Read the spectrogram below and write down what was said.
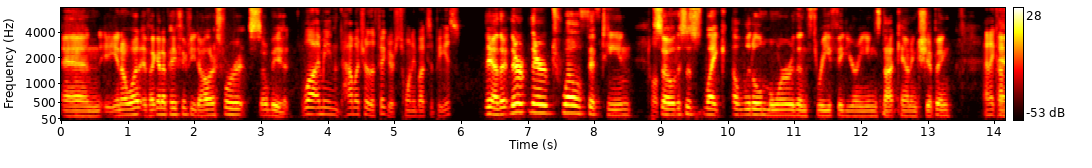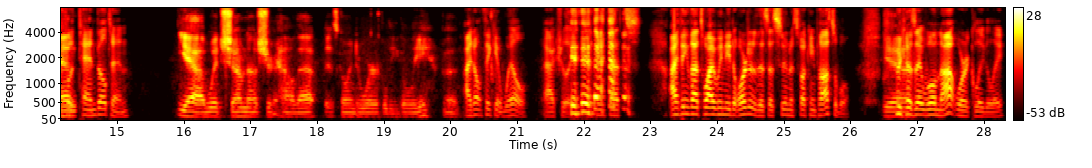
And you know what? If I gotta pay fifty dollars for it, so be it. Well, I mean, how much are the figures? 20 bucks a piece? Yeah, they're they're they're 12, 15. 12 so 15. this is like a little more than three figurines, not counting shipping. and it comes and- with 10 built in. Yeah, which I'm not sure how that is going to work legally, but I don't think it will actually. I think that's I think that's why we need to order this as soon as fucking possible. yeah, because it will not work legally,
